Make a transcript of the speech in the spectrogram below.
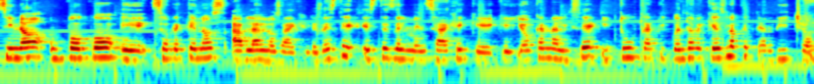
sino un poco eh, sobre qué nos hablan los ángeles. Este, este es el mensaje que, que yo canalicé. Y tú, Katy, cuéntame qué es lo que te han dicho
